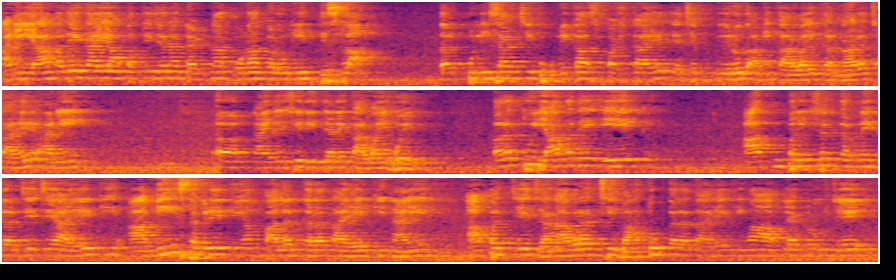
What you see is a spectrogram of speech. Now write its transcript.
आणि यामध्ये काही आपत्तीजनक घटना कोणाकडूनही दिसला तर पोलिसांची भूमिका स्पष्ट आहे. त्याचे विरुद्ध आम्ही कारवाई करणारच आहे आणि कायदेशीररित्याने कायदेशीर कारवाई होईल. परंतु यामध्ये एक आत्मपरीक्षण करणे गरजेचे आहे की आम्ही सगळे नियम पालन करत आहे की नाही? आपण जे जनावरांची वाहतूक करत आहे किंवा आपल्याकडून जे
